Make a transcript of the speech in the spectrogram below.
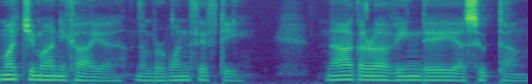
Majjhima Nikaya, number 150, Nagara Vindeya Suttang.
